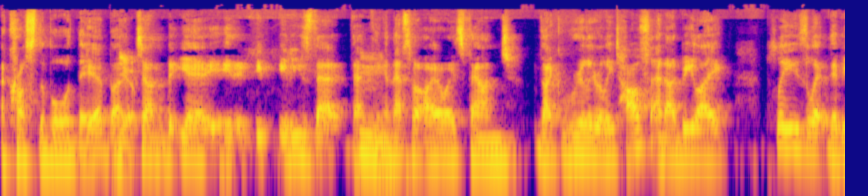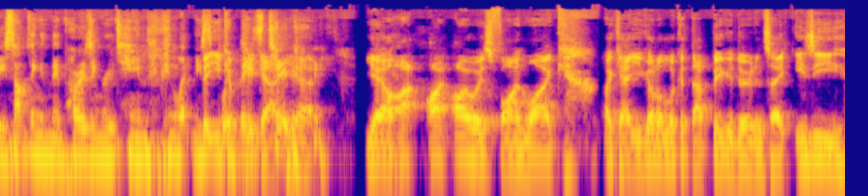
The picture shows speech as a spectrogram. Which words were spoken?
across the board there, but Yeah. um, but yeah, it, it, it is that that Mm. thing, and that's what I always found like really really tough. And I'd be like, please let there be something in their posing routine that can let me That you can pick out, two. yeah. Yeah, I, I, I always find like, okay, you got to look at that bigger dude and say, is he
